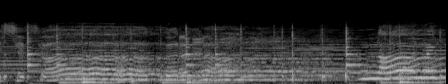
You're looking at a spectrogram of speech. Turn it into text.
ਕਿਸ ਕਾ ਕਰਵਾਨਾ ਨਾਨਕ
